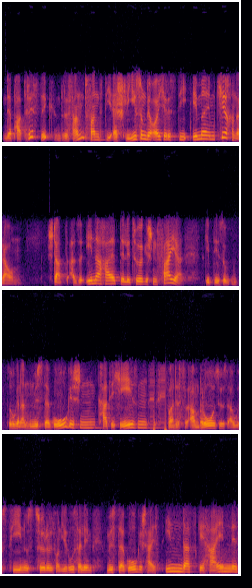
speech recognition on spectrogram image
In der Patristik, interessant, fand die Erschließung der Eucharistie immer im Kirchenraum statt, also innerhalb der liturgischen Feier. Es gibt die sogenannten mystagogischen Katechesen, war das Ambrosius, Augustinus, Cyril von Jerusalem. Mystagogisch heißt in das Geheimnis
